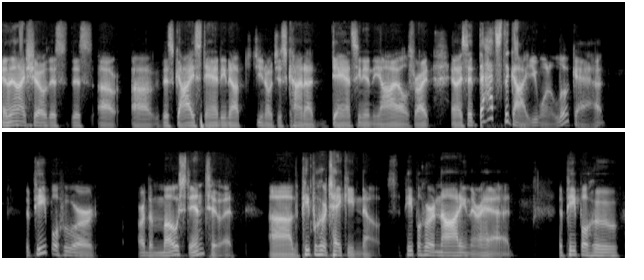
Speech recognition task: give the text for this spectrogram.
And then I show this this uh, uh, this guy standing up, you know, just kind of dancing in the aisles, right? And I said, that's the guy you want to look at. The people who are are the most into it uh, the people who are taking notes, the people who are nodding their head, the people who,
